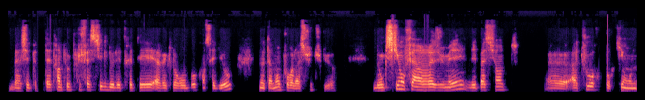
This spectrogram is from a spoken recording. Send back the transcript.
ben c'est peut-être un peu plus facile de les traiter avec le robot qu'en notamment pour la suture. Donc, si on fait un résumé, les patientes euh, à Tours pour qui on,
